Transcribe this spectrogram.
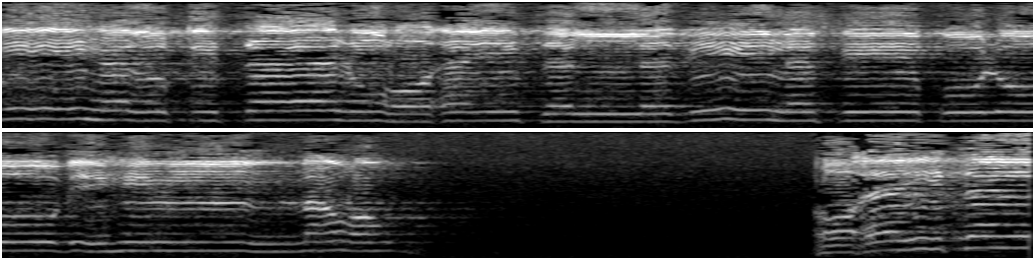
فيها القتال رأيت الذين في قلوبهم مرض رأيت الذين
